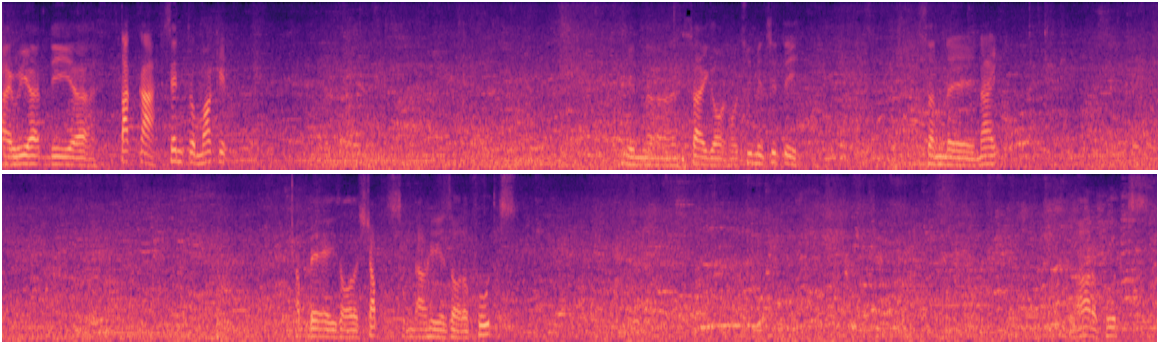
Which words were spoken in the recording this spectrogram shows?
Hi, we are at the uh, Taka Central Market in uh, Saigon, Ho Chi Minh City. Sunday night. Up there is all the shops, and down here is all the foods. A lot of foods.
